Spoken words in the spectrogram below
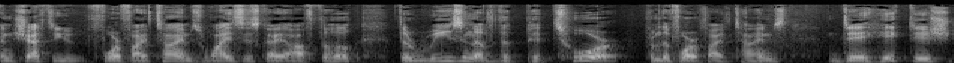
and check you four or five times, why is this guy off the hook? The reason of the pitur from the four or five times, de hikdish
